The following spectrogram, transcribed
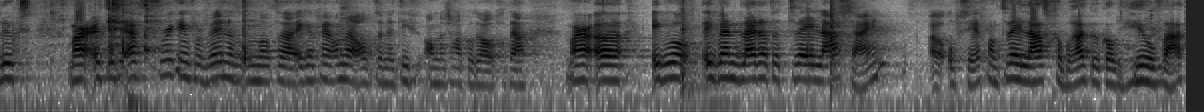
luxe. Maar het is echt freaking vervelend, omdat ik heb geen ander alternatief, anders had ik het wel gedaan. Maar uh, ik, wil, ik ben blij dat er twee la's zijn, uh, op zich. Want twee la's gebruik ik ook heel vaak.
